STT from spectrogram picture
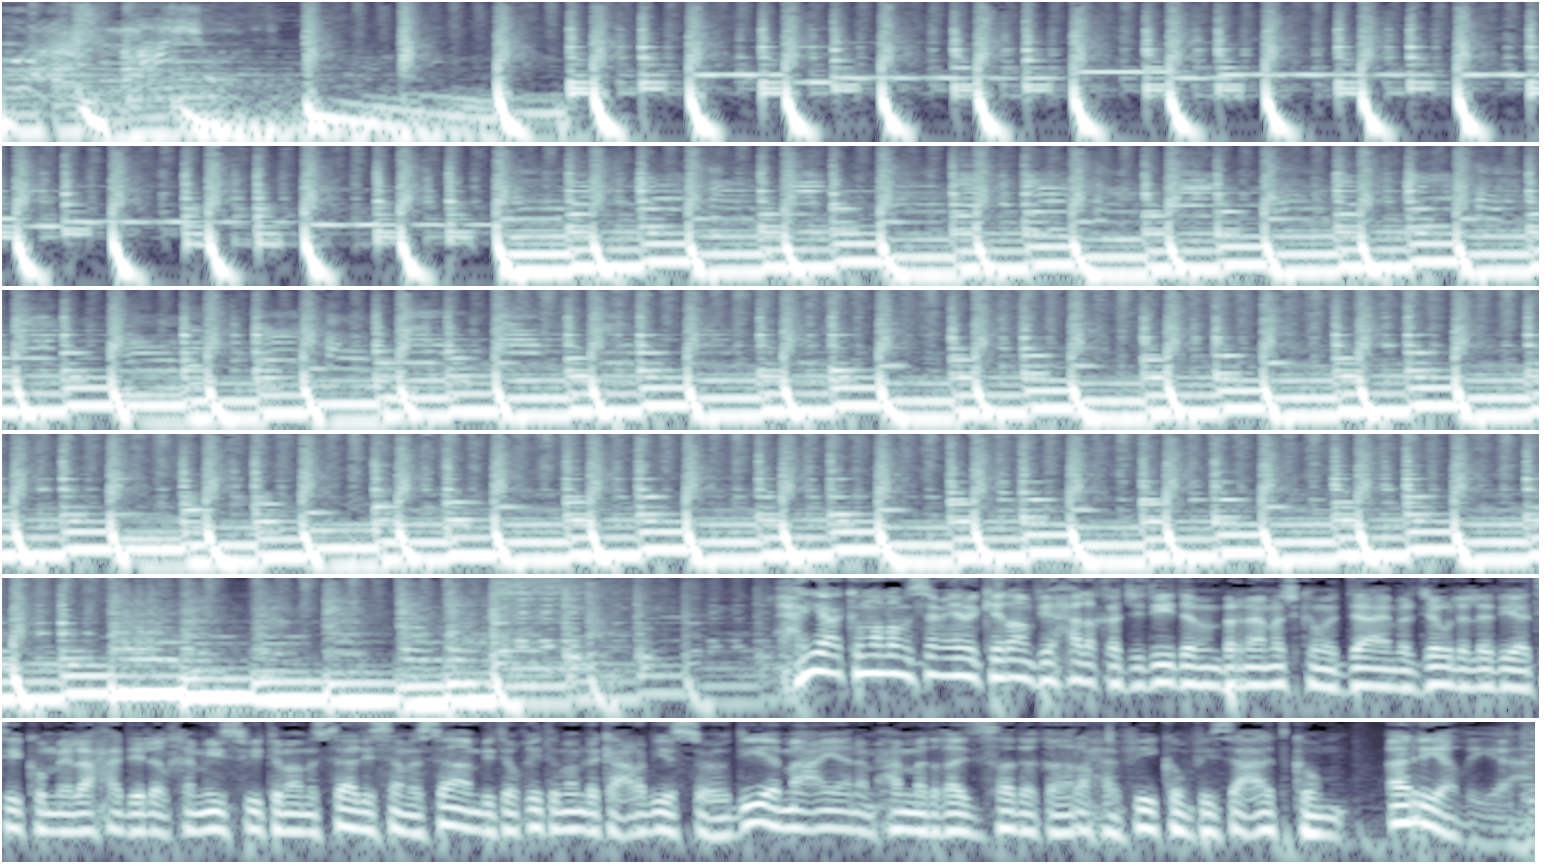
حياكم الله مستمعينا الكرام في حلقة جديدة من برنامجكم الدائم الجولة الذي يأتيكم من الأحد إلى الخميس في تمام السادسة مساء بتوقيت المملكة العربية السعودية. معي أنا محمد غازي صدقة رحب فيكم في ساعتكم الرياضية.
